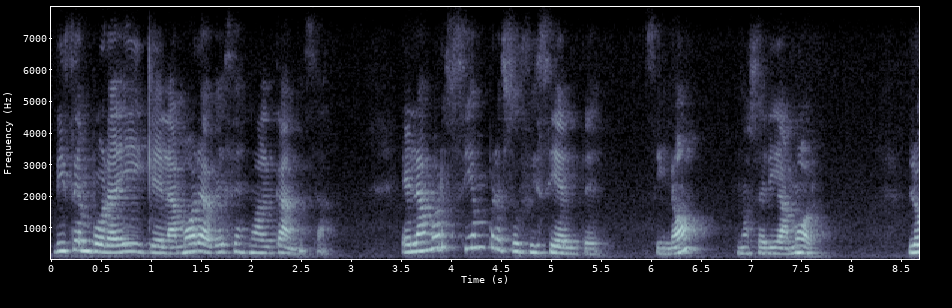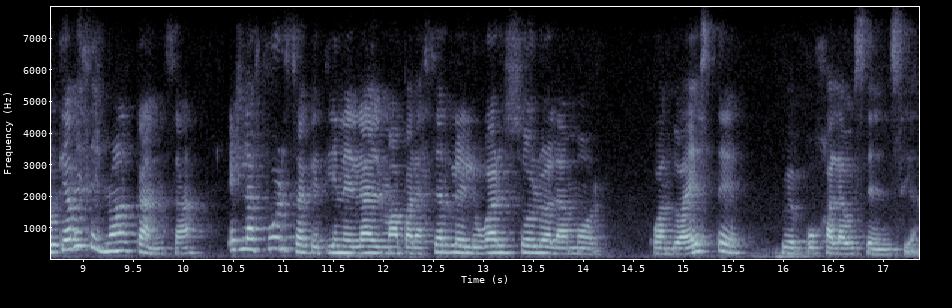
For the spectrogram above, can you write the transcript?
Dicen por ahí que el amor a veces no alcanza, el amor siempre es suficiente, si no, no sería amor. Lo que a veces no alcanza es la fuerza que tiene el alma para hacerle lugar solo al amor, cuando a éste lo empuja la ausencia.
